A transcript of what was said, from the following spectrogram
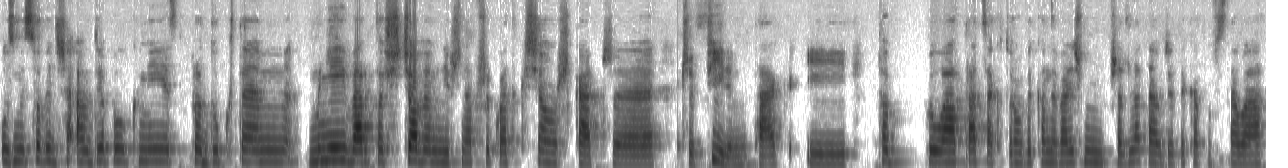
uzmysłowić, że audiobook nie jest produktem mniej wartościowym niż na przykład książka czy, czy film, tak? I to była praca, którą wykonywaliśmy przez lata. Audioteka powstała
